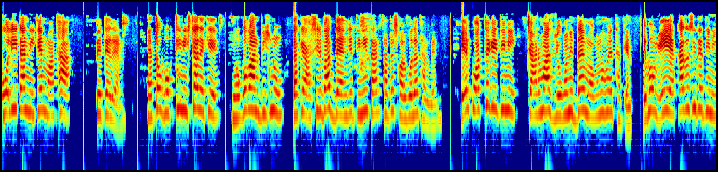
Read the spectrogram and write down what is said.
বলি তার নিজের মাথা পেতে দেন। এত ভক্তি নিষ্ঠা দেখে ভগবান বিষ্ণু তাকে আশীর্বাদ দেন যে তিনি তার সাথে সর্বদা থাকবেন। এরপর থেকেই তিনি চার মাস যোগনিদ্রায় মগ্ন হয়ে থাকেন এবং এই একাদশীতে তিনি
